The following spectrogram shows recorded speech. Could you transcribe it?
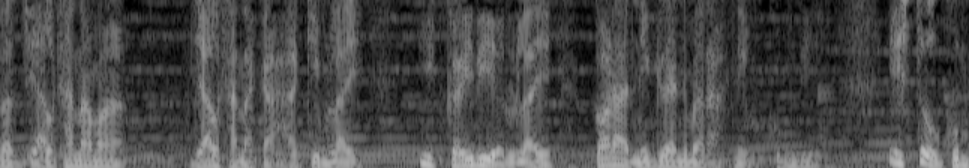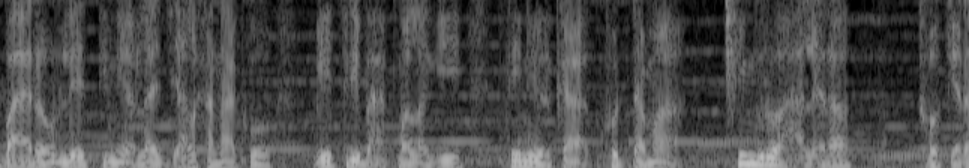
र झ्यालखानामा झ्यालखानाका हाकिमलाई यी कैदीहरूलाई कडा निगरानीमा राख्ने हुकुम दिए। यस्तो हुकुम पाएर उनले तिनीहरूलाई झ्यालखानाको भित्री भागमा लगी तिनीहरूका खुट्टामा ठिङ्ग्रो हालेर ठोकेर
